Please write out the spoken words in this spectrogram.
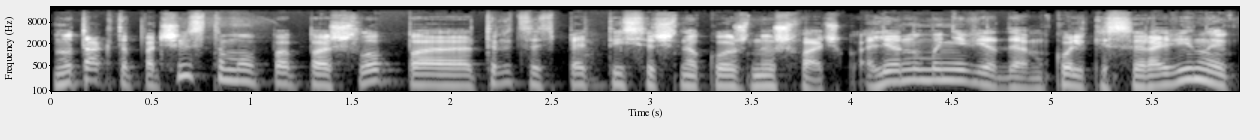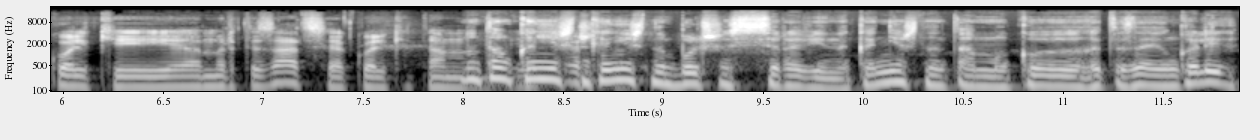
ну так-то по-чыстаму пашло по 35 тысяч на кожную швачку але ну мы не ведаем колькі сыравіны колькі амартызацыя колькі там ну там конечно конечно большасць сыравіны конечно там гэта знаем калі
